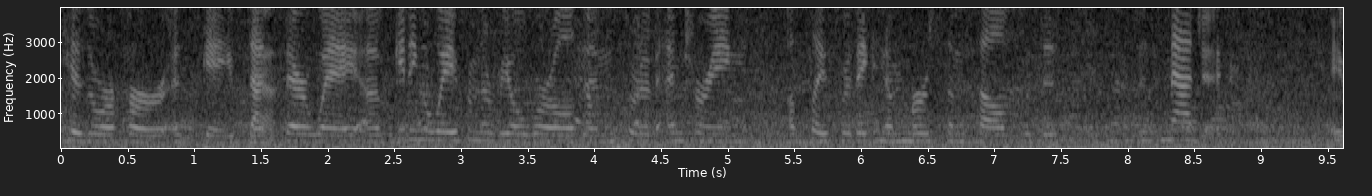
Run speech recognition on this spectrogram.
his or her escape, that's Yeah. their way of getting away from the real world and sort of entering a place where they can immerse themselves with this this magic. A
